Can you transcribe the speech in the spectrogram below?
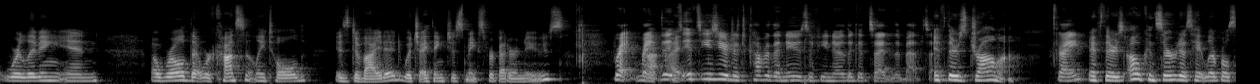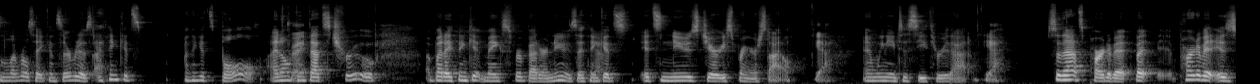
we're living in a world that we're constantly told is divided, which I think just makes for better news. Right. Right. Uh, it's, I- it's easier to cover the news if you know the good side and the bad side. If there's drama, right. if there's oh conservatives hate liberals and liberals hate conservatives, I think it's I think it's bull. I don't think that's true. But I think it makes for better news. I think Yeah. it's it's news Jerry Springer style. Yeah. And we need to see through that. Yeah. So that's part of it. But part of it is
